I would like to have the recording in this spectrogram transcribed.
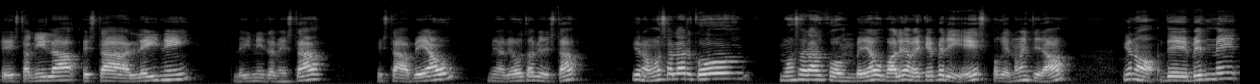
está Nila, está Lainey. Lainey también está. Está Beau. Mira, Beau también está. Y bueno, vamos a hablar con. Vamos a hablar con Beau, ¿vale? A ver qué peli es, porque no me he enterado. Y bueno, de Batman.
